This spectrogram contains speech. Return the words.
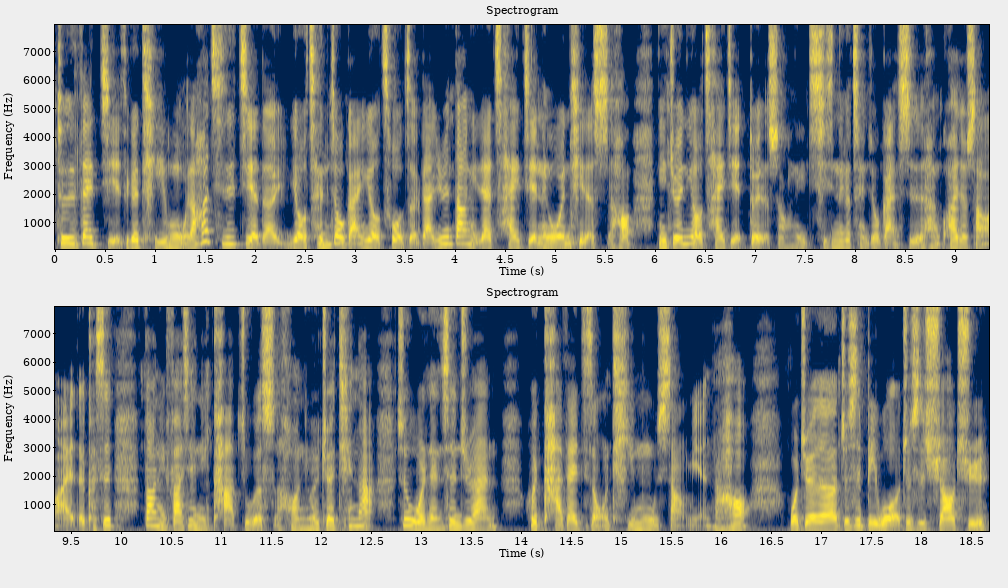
就是在解这个题目，然后其实解的有成就感也有挫折感，因为当你在拆解那个问题的时候，你觉得你有拆解对的时候，你其实那个成就感是很快就上来的。可是当你发现你卡住的时候，你会觉得天呐，就是我人生居然会卡在这种题目上面。然后我觉得就是比我就是需要去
